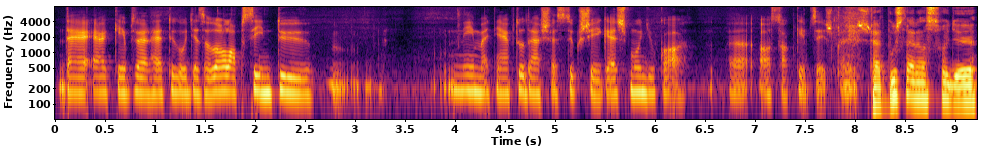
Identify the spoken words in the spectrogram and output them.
de elképzelhető, hogy ez az alapszintű német nyelvtudás ez szükséges mondjuk a, a szakképzésben is. Tehát pusztán az, hogy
